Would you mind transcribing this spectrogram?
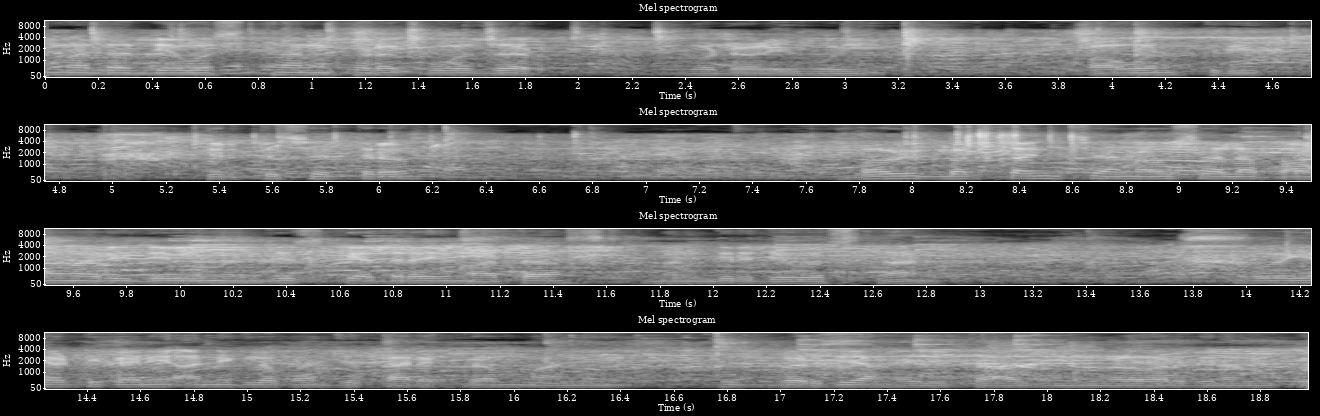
माता देवस्थान खडकवजर वडळी होई पावनत्री तीर्थक्षेत्र. भाविक भक्तांच्या नवसाला पावणारी देवी म्हणजेच केदराई माता मंदिर देवस्थान. बघा या ठिकाणी अनेक लोकांचे कार्यक्रम आणि खूप गर्दी आहे इथं आज मंगळवार दिनांक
